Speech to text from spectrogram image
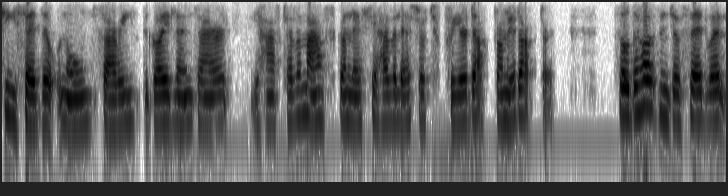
She said that, no, sorry, the guidelines are you have to have a mask unless you have a letter to, for your doc, from your doctor. So the husband just said, well,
